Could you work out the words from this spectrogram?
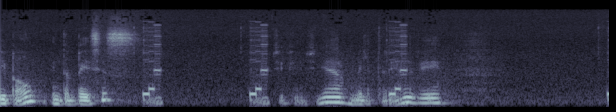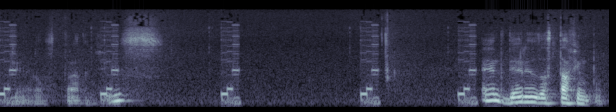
people in the bases. Chief engineer, military envy, general strategies. And there is a staff input.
